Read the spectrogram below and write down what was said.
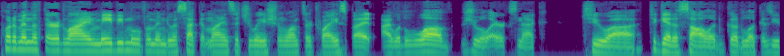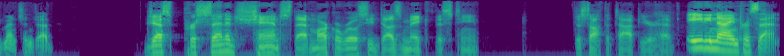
put him in the third line, maybe move him into a second line situation once or twice. But I would love Joel Eriksson to uh to get a solid good look as you'd mentioned, Judd. Jess, percentage chance that Marco Rossi does make this team, just off the top of your head. Eighty nine percent,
